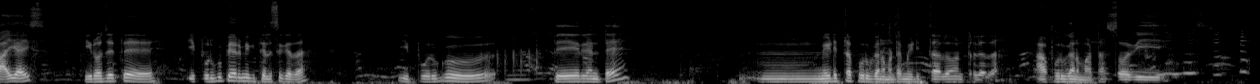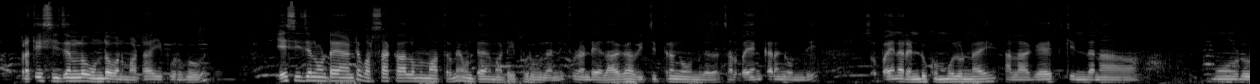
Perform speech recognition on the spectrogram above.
హాయ్ గాయస్ ఈరోజైతే ఈ పురుగు పేరు మీకు తెలుసు కదా? ఈ పురుగు పేరు అంటే మ్, పురుగు అనమాట మిడతలు అంటారు కదా ఆ పురుగు అనమాట సో అవి ప్రతి సీజన్లో ఉండవు అనమాట ఈ పురుగు. ఏ సీజన్లో ఉంటాయంటే వర్షాకాలం మాత్రమే ఉంటాయన్నమాట ఈ పురుగులన్నీ. చూడండి ఎలాగా విచిత్రంగా ఉంది కదా చాలా భయంకరంగా ఉంది. సో పైన రెండు కొమ్ములు ఉన్నాయి. అలాగే కిందన మూడు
